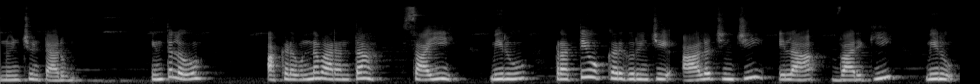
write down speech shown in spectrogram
నుంచుంటారు. ఇంతలో అక్కడ ఉన్న వారంతా సాయి మీరు ప్రతి ఒక్కరి గురించి ఆలోచించి ఇలా వారికి మీరు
